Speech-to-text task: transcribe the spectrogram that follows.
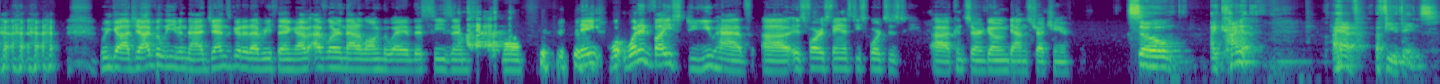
we got you. I believe in that. Jen's good at everything. I've, I've learned that along the way of this season. Uh, Nate, what, what advice do you have uh, as far as fantasy sports is uh, concerned going down the stretch here? So I kind of I have a few things.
